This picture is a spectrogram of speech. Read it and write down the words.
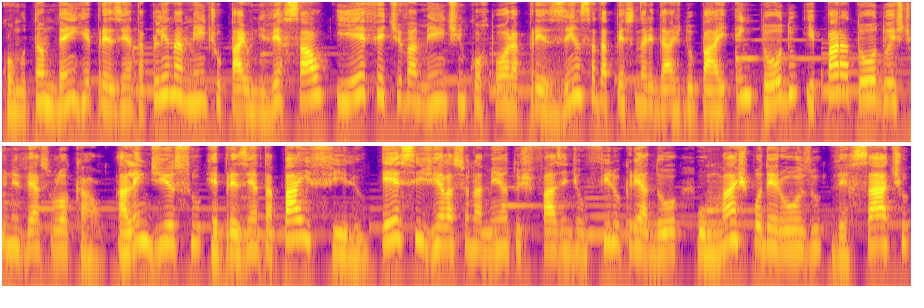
como também representa plenamente o Pai Universal e efetivamente incorpora a presença da personalidade do Pai em todo e para todo este universo local. Além disso, representa Pai e Filho. Esses relacionamentos fazem de um Filho Criador o mais poderoso, versátil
